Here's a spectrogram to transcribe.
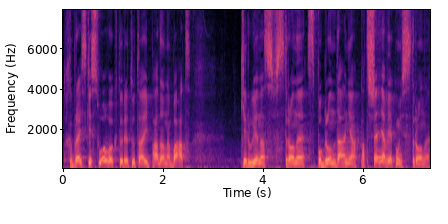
To hebrajskie słowo, które tutaj pada na bat, kieruje nas w stronę spoglądania, patrzenia w jakąś stronę.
